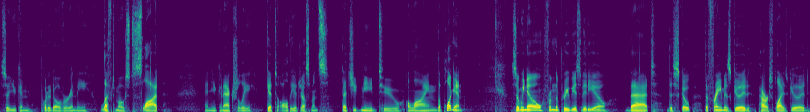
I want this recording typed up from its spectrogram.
So you can put it over in the leftmost slot and you can actually get to all the adjustments that you'd need to align the plugin. So we know from the previous video that the scope, the frame is good, power supply is good,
